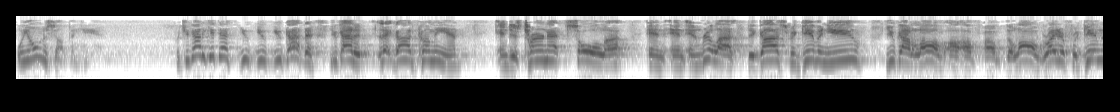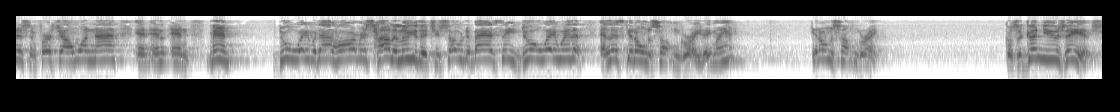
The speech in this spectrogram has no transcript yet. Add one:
We owned to something here. But you got to get that. You you you got to you got to let God come in and just turn that soul up and, and, and realize that God's forgiven you. You've got a law of, of, of the law of greater forgiveness in 1 John 1 9. And, and, and man, do away with that harvest. Hallelujah. That you sowed the bad seed. Do away with it. And let's get on to something great. Amen. Get on to something great. Because the good news is,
